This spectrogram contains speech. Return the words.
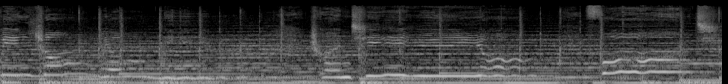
命中有你，传奇运用风起。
